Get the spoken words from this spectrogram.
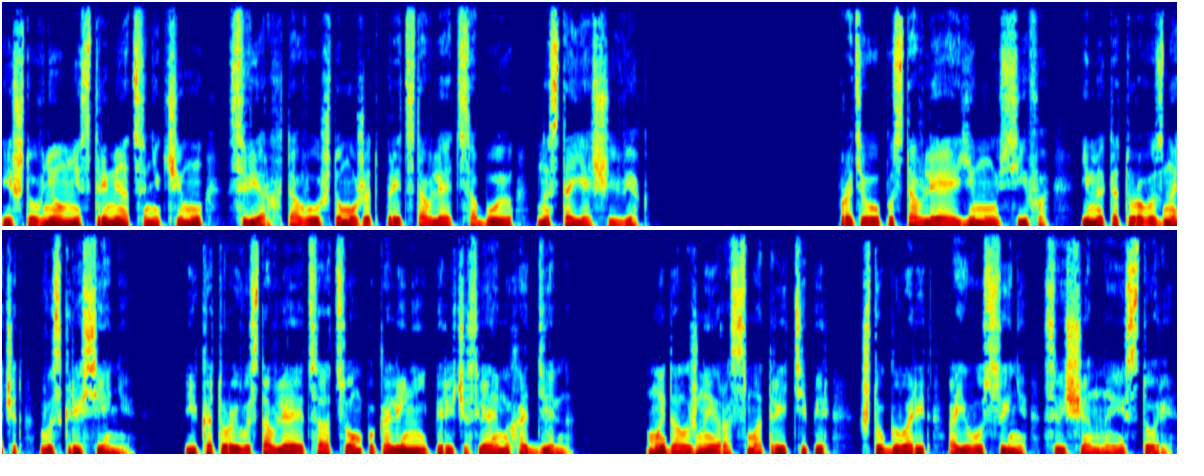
и что в нем не стремятся ни к чему сверх того, что может представлять собою настоящий век. Противопоставляя ему Сифа, имя которого значит «воскресение», и который выставляется отцом поколений, перечисляемых отдельно, мы должны рассмотреть теперь, что говорит о его сыне священная история.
